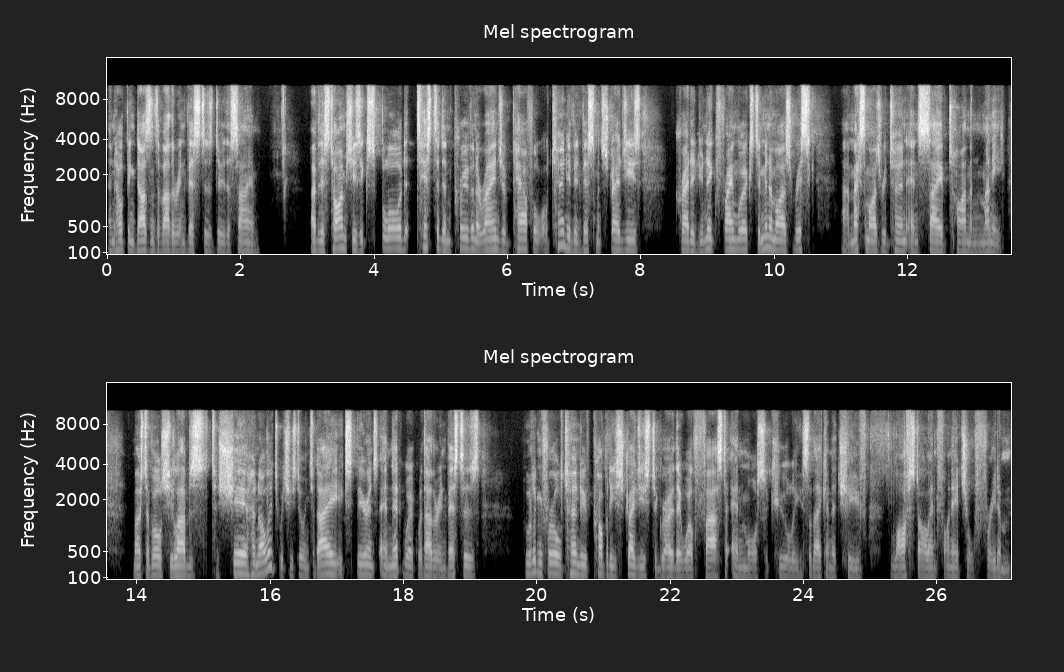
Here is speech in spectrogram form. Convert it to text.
and helping dozens of other investors do the same. Over this time, she's explored, tested, and proven a range of powerful alternative investment strategies, created unique frameworks to minimize risk uh, maximize return, and save time and money. Most of all, she loves to share her knowledge, which she's doing today, experience, and network with other investors who are looking for alternative property strategies to grow their wealth faster and more securely so they can achieve lifestyle and financial freedom.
